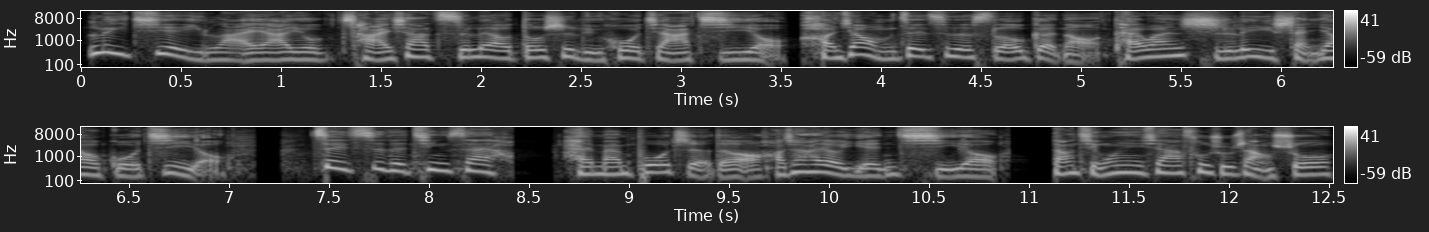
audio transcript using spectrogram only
历届以来啊，有查一下资料，都是屡获佳绩哦。好像我们这次的 slogan 哦，台湾实力闪耀国际哦。这次的竞赛还蛮波折的哦，好像还有延期哦。想请问一下副署长，说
